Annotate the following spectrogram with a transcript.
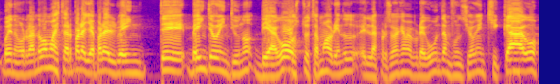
Bueno, en Orlando vamos a estar para allá para el 20, 20 o 21 de agosto. Estamos abriendo eh, las personas que me preguntan, función en Chicago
